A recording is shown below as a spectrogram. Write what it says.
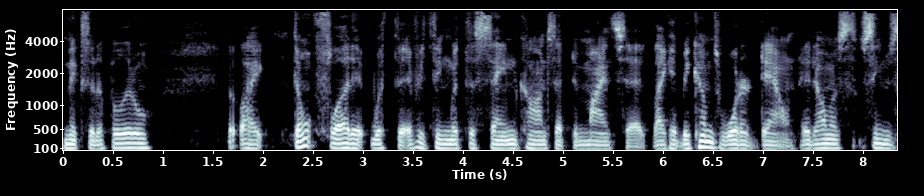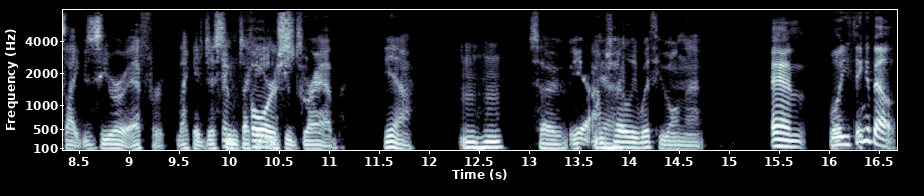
mix it up a little, but like don't flood it with the, everything with the same concept and mindset. Like it becomes watered down. It almost seems like zero effort. Like it just seems like an easy grab. Yeah. mm-hmm. So yeah, I'm Yeah. totally with you on that. And Well, you think about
